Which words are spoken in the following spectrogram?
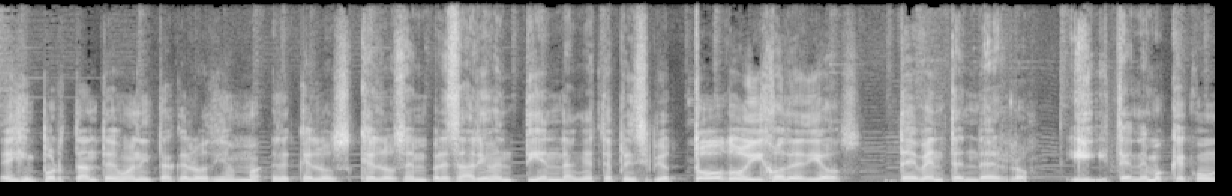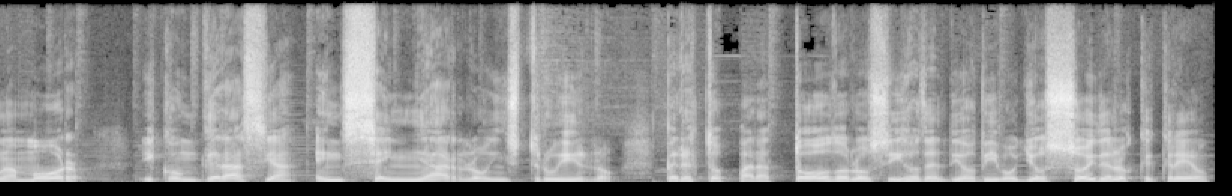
es importante, Juanita, que los, eh, que, los, que los empresarios entiendan este principio. Todo hijo de Dios debe entenderlo. Y, y tenemos que con amor y con gracia enseñarlo, instruirlo. Pero esto es para todos los hijos del Dios vivo. Yo soy de los que creo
